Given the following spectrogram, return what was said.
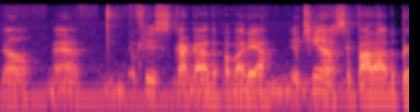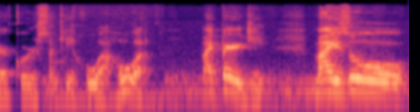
Não, é, eu fiz cagada para variar. Eu tinha separado o percurso aqui, rua rua, mas perdi. Mas o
